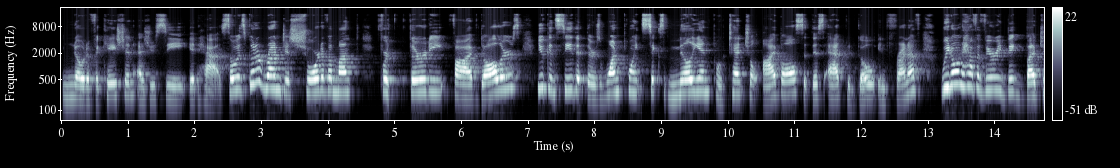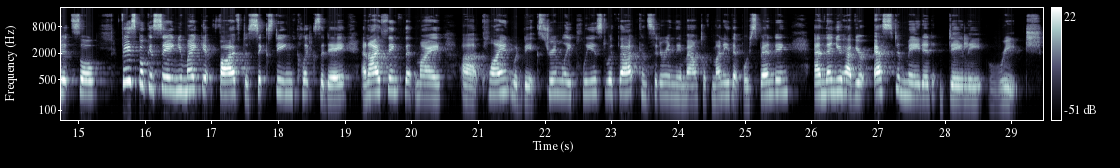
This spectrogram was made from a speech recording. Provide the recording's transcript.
notification as you see it has. So it's going to run just short of a month for $35. You can see that there's 1.6 million potential eyeballs that this ad could go in front of. We don't have a very big budget, so Facebook is saying you might get 5 to 16 clicks a day, and I think that my uh, client would be extremely pleased with that considering the amount of money that we're spending. And then you have your estimated daily reach.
